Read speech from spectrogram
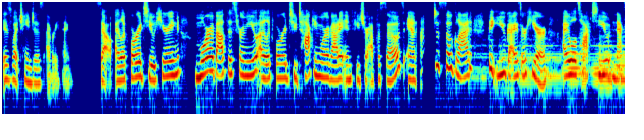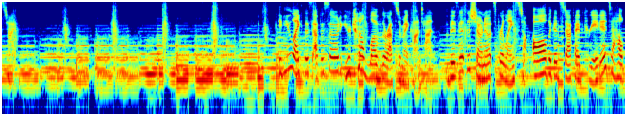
is what changes everything. So I look forward to hearing more about this from you. I look forward to talking more about it in future episodes. And I'm just so glad that you guys are here. I will talk to you next time. If you like this episode, you're going to love the rest of my content. Visit the show notes for links to all the good stuff I've created to help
